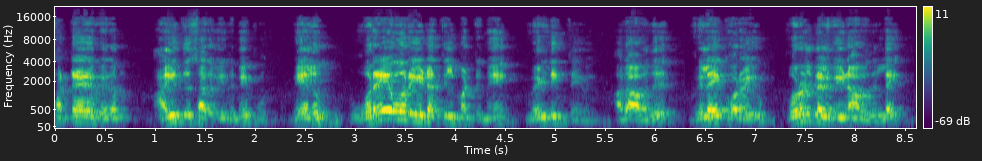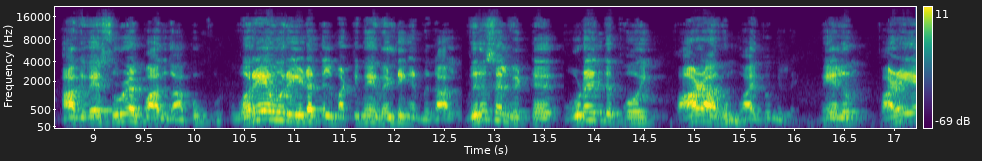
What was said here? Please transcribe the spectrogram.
சட்டவிதம் ஐந்து சதவீதமே போதும். மேலும் ஒரே ஒரு இடத்தில் மட்டுமே வெல்டிங் தேவை. அதாவது விலை குறையும் பொருள்கள் வீணாவதில்லை ஆகவே சூழல் பாதுகாப்பும் ஒரே ஒரு இடத்தில் மட்டுமே வெல்டிங் என்பதால் விரிசல் விட்டு உடைந்து போய் பாழாகும் வாய்ப்பும் இல்லை. மேலும் பழைய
